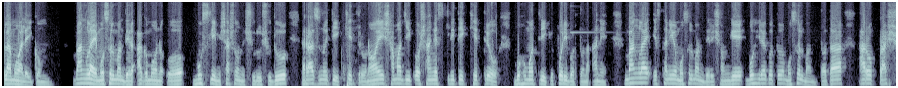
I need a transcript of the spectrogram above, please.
আসসালামু আলাইকুম। বাংলায় মুসলমানদের আগমন ও মুসলিম শাসন শুরু শুধু রাজনৈতিক ক্ষেত্র নয়, সামাজিক ও সাংস্কৃতিক ক্ষেত্রেও বহুমাত্রিক পরিবর্তন আনে। বাংলায় স্থানীয় মুসলমানদের সঙ্গে বহিরাগত মুসলমান তথা আরব প্রাশ্য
